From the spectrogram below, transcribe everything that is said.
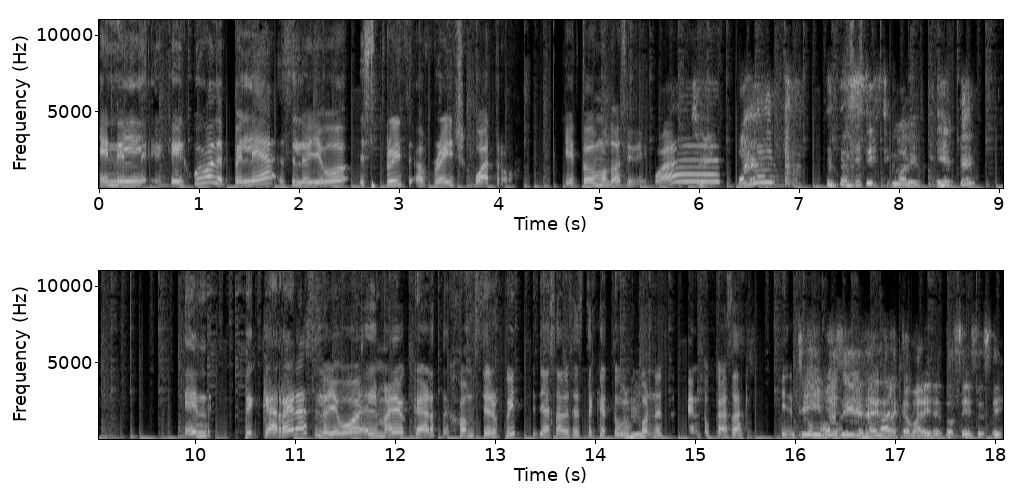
En el, juego de pelea se lo llevó Streets of Rage 4. Que todo el mundo así de, ¿what? Sí, sí, sí como de, en, de carrera se lo llevó el Mario Kart Home Circuit. Ya sabes, este que tú pones en tu casa. sí, vas y de la camarita, entonces sí, sí.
